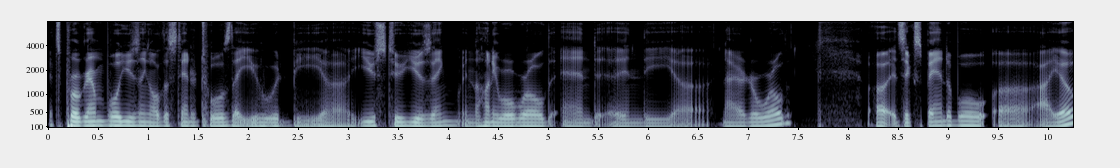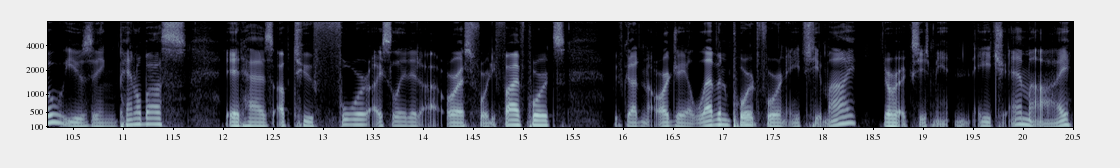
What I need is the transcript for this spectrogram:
It's programmable using all the standard tools that you would be uh, used to using in the Honeywell world and in the uh, Niagara world. Uh, it's expandable uh, I/O using panel bus. It has up to four isolated uh, RS-45 ports. We've got an RJ11 port for an HDMI, or excuse me, an HMI,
